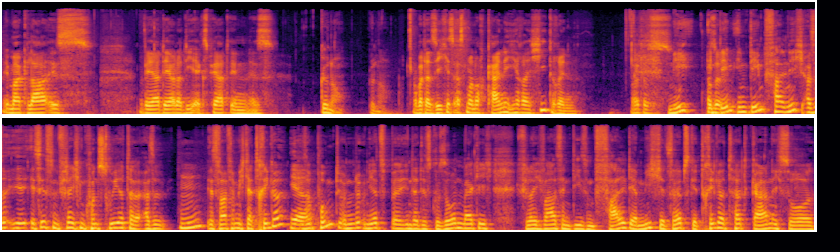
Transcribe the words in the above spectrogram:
immer klar ist, wer der oder die Expertin ist. Genau, genau. Aber da sehe ich jetzt erstmal noch keine Hierarchie drin. Ja, das, nee, also, in, dem, in dem Fall nicht. Also es ist ein, vielleicht ein konstruierter, also hm? es war für mich der Trigger, ja. dieser Punkt. Und, und jetzt in der Diskussion merke ich, vielleicht war es in diesem Fall, der mich jetzt selbst getriggert hat, gar nicht so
